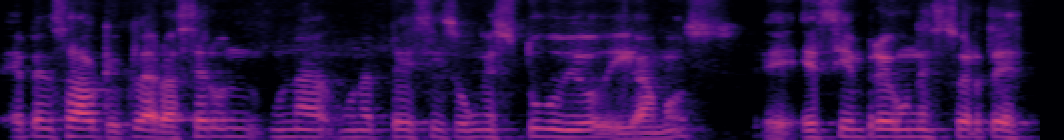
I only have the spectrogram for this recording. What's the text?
he pensado que, claro, hacer una, una, tesis o un estudio, digamos, eh, es siempre una suerte de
